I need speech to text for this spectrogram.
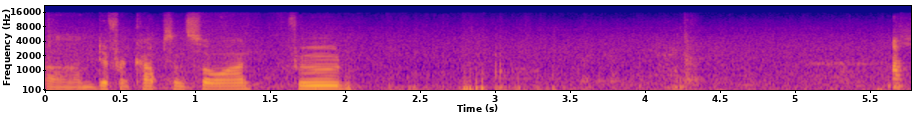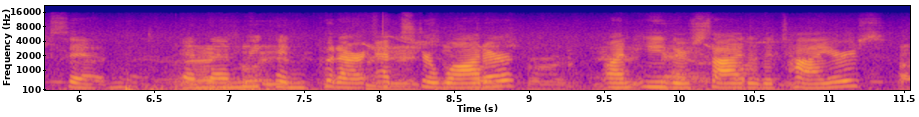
um, different cups and so on. Food. Pops in, and then we can put our extra water on either side of the tires, Tied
